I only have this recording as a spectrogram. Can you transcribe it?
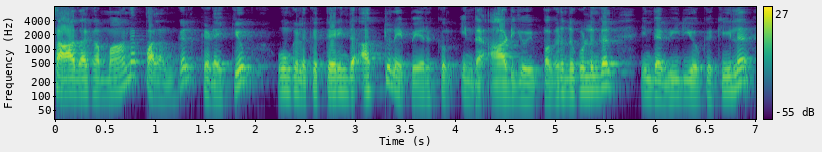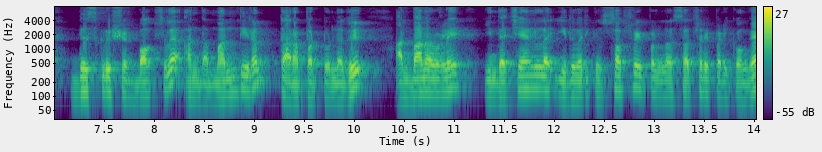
சாதகமான பலன்கள் கிடைக்கும். உங்களுக்கு தெரிந்த அத்துணை பேருக்கும் இந்த ஆடியோவை பகிர்ந்து கொள்ளுங்கள். இந்த வீடியோக்கு கீழே டிஸ்கிரிப்ஷன் பாக்ஸில் அந்த மந்திரம் தரப்பட்டுள்ளது. அன்பானவர்களே இந்த சேனலை இது வரைக்கும் சப்ஸ்கிரைப் பண்ணல சப்ஸ்கிரைப் பண்ணிக்கோங்க.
